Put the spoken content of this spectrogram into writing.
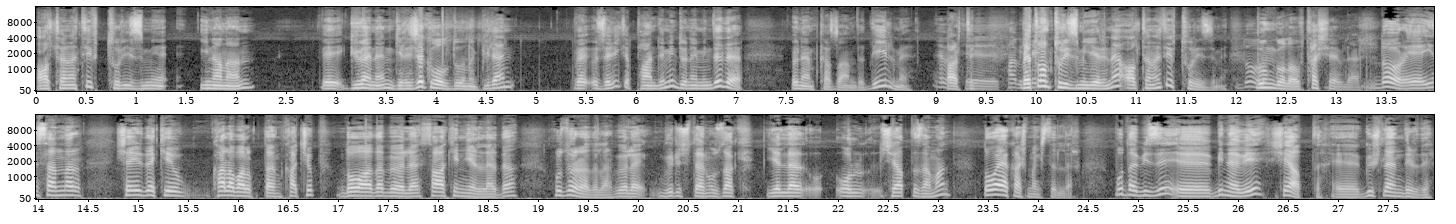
alternatif turizmi inanan ve güvenen, gelecek olduğunu bilen ve özellikle pandemi döneminde de önem kazandı değil mi? Evet, Artık e, tabii Beton turizmi yerine alternatif turizmi. şey- doğru. Bungalov, taş evler. Doğru. E, insanlar şehirdeki kalabalıktan kaçıp doğada böyle sakin yerlerde huzur aradılar. Böyle virüsten uzak yerler ol, şey yaptığı zaman doğaya kaçmak istediler. Bu da bizi e, bir nevi şey yaptı, e, güçlendirdi.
